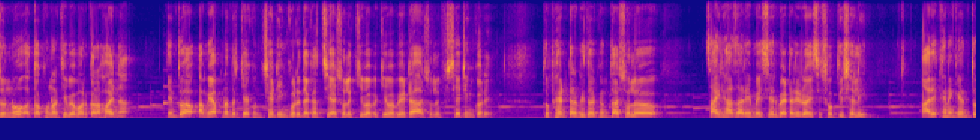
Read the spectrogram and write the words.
জন্য তখন আর কি ব্যবহার করা হয় না। কিন্তু আমি আপনাদেরকে এখন সেটিং করে দেখাচ্ছি আসলে কীভাবে কীভাবে এটা আসলে সেটিং করে। তো ফ্যানটার ভিতর কিন্তু আসলে চার হাজার এমএসের ব্যাটারি রয়েছে, শক্তিশালী। আর এখানে কিন্তু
